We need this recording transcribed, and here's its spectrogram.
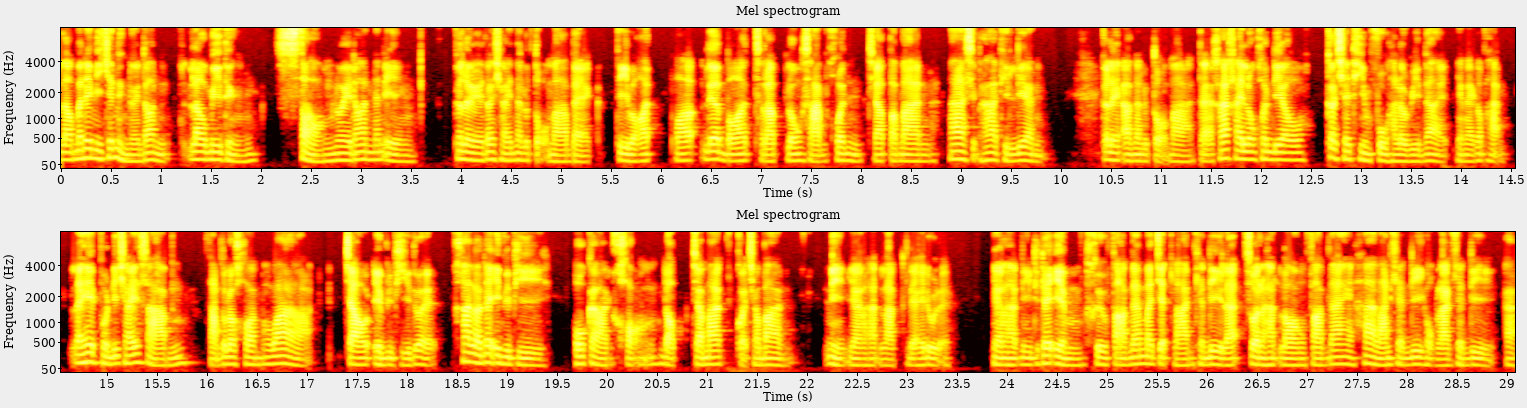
เราไม่ได้มีแค่หนึ่งหน่วยดอน เรามีถึง 2 หน่วยดอนนั่นเอง ก็เลยต้องใช้นารูโตะมาแบกตีบอส เพราะเลือดบอสสำหรับลง 3 คนจะประมาณ 55 ทิลเลียน ก็เลยเอานารูโตะมา แต่ถ้าใครลงคนเดียวก็ใช้ทีมฟูลฮาโลวีนได้ ยังไงก็ผ่าน และเหตุผลที่ใช้ 3 3 ตัวละครเพราะว่าจะเอา MVP ด้วยถ้าเราได้ MVP โอกาสของดอปจะมากกว่าชาวบ้าน นี่อย่างรหัสหลักเดี๋ยวให้ดูเลย อย่างรหัสนี้ที่ได้ M คือฟาร์มได้มา 7 ล้านแคนดี้แล้วส่วนรหัสรองฟาร์มได้ 5 ล้านแคนดี้6ล้านแคนดี้อะ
